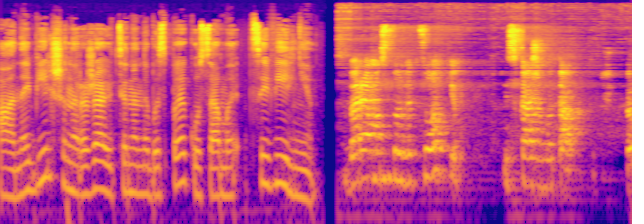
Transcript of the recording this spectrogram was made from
А найбільше наражаються на небезпеку саме цивільні. беремо 100% і скажемо так, е,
